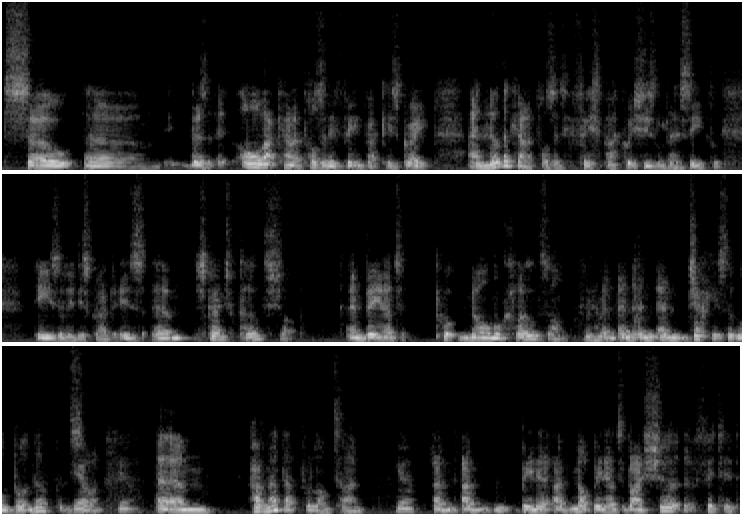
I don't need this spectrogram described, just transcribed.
So um, there's all that kind of positive feedback is great. Another kind of positive feedback, which is less easily, easily described, is um, just going to a clothes shop and being able to put normal clothes on and, and, and, and jackets that will button up and so on. Yeah. Um, haven't had that for a long time. Yeah. I've, I've been I've not been able to buy a shirt that fitted,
